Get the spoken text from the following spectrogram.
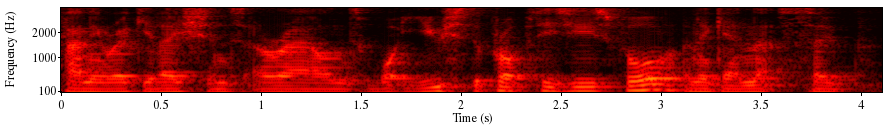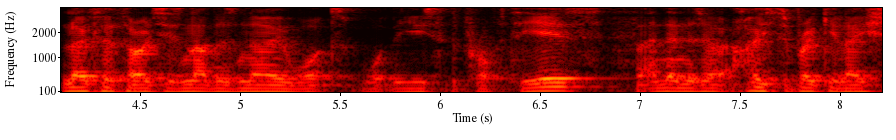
planning regulations around what use the property is used for, and again, that's so local authorities and others know what, what the use of the property is. And then there's a host of regulations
